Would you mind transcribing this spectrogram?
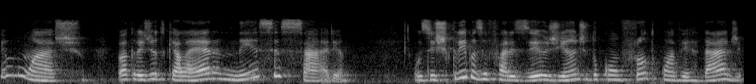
Eu não acho. Eu acredito que ela era necessária. Os escribas e fariseus, diante do confronto com a verdade,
